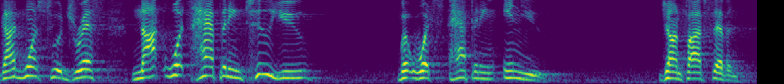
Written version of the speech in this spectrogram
God wants to address not what's happening to you, but what's happening in you. John 5 7.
